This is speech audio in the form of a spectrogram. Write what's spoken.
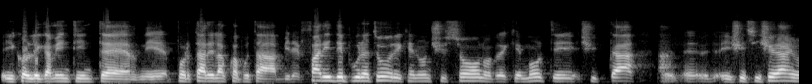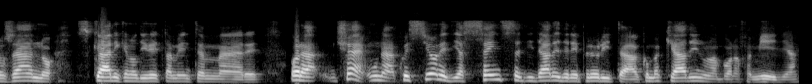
i collegamenti interni, portare l'acqua potabile, fare i depuratori che non ci sono perché molte città, eh, eh i siciliani lo sanno, scaricano direttamente a mare. Ora c'è una questione di assenza di dare delle priorità come accade in una buona famiglia.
